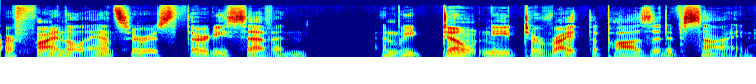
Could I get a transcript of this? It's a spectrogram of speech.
Our final answer is 37, and we don't need to write the positive sign.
